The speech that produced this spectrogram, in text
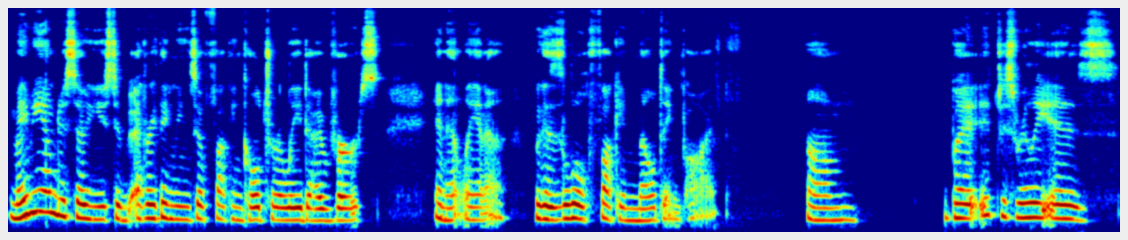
Maybe I'm just so used to everything being so fucking culturally diverse in Atlanta because it's a little fucking melting pot. Um, but it just really is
